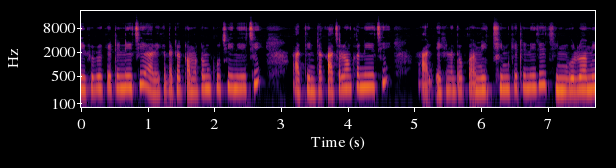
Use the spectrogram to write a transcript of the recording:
এইভাবে কেটে নিয়েছি। আর এখানে একটা টমাটম কুচিয়ে নিয়েছি। আর তিনটা কাঁচা লঙ্কা নিয়েছি। আর এখানে দেখো আমি ছিম কেটে নিয়েছি, ছিমগুলো আমি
